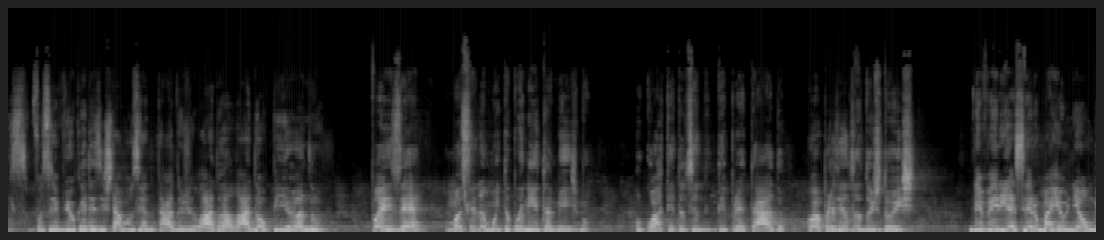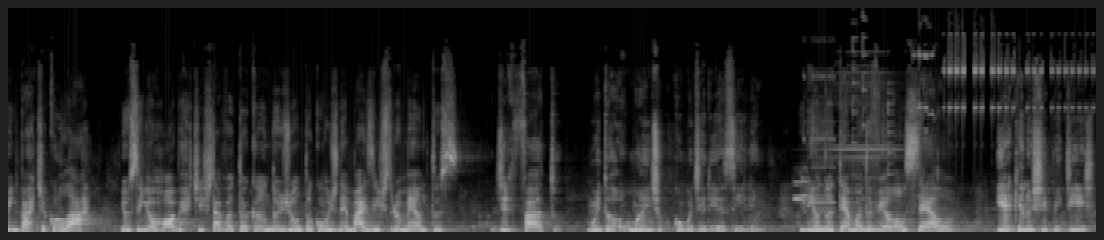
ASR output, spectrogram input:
Arix, você viu que eles estavam sentados lado a lado ao piano? Pois é, uma cena muito bonita mesmo. O quarteto sendo interpretado com a presença dos dois. Deveria ser uma reunião bem particular, e o Sr. Robert estava tocando junto com os demais instrumentos. De fato, muito romântico, como diria Zillian. Lindo tema do violoncelo. E aqui no chip diz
